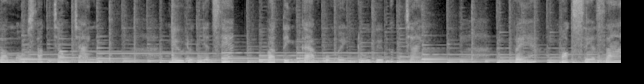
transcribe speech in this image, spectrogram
và màu sắc trong tranh. Nêu được nhận xét và tình cảm của mình đối với bức tranh. Vẽ hoặc xé dán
